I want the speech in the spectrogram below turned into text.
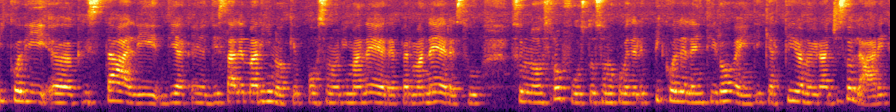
piccoli eh, cristalli di, eh, di, sale marino che possono rimanere, permanere su, sul nostro fusto sono come delle piccole lenti roventi che attirano i raggi solari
